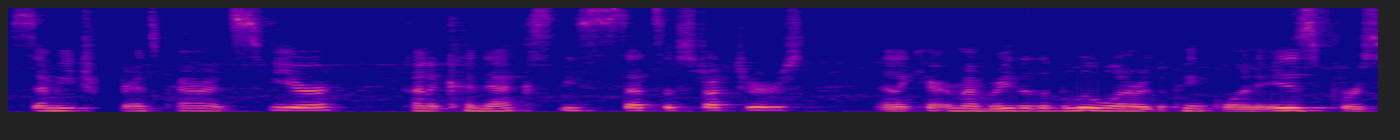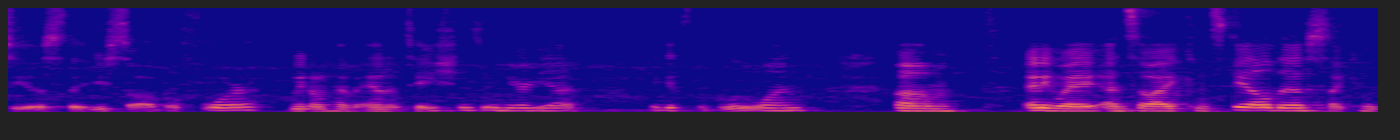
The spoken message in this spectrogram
semi-transparent sphere kind of connects these sets of structures. And I can't remember either the blue one or the pink one is Perseus that you saw before. We don't have annotations in here yet. I think it's the blue one. Um, anyway, and so I can scale this, I can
